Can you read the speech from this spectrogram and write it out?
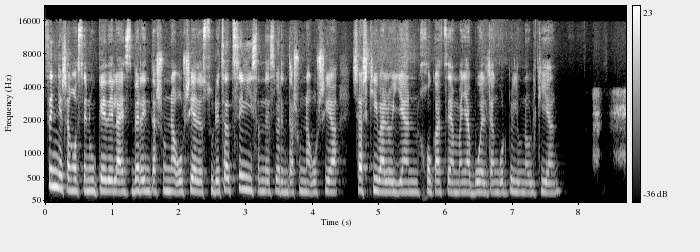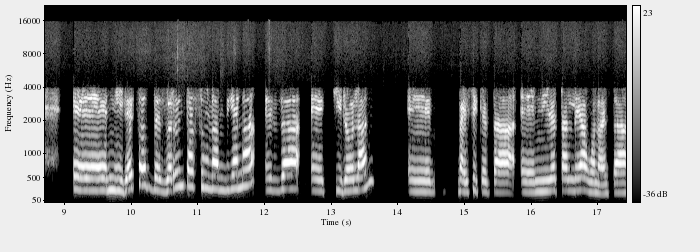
zein esango zenuke dela ezberdintasun nagusia edo zuretzat zein izan da ezberdintasun nagusia saskibaloian jokatzean baina bueltan gurpildu naulkian? E, niretzat desberdintasun handiena ez da e, kirolan, e, baizik eta e, nire taldea, bueno, eta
